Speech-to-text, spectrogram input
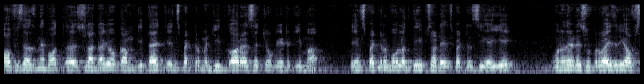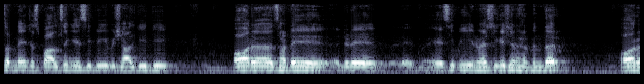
ਆਫੀਸਰਸ ਨੇ ਬਹੁਤ ਅ, ਸ਼ਲਾਘਾਯੋਗ ਕੰਮ ਕੀਤਾ ਹੈ। ਚ inspector Manjit Kaur SHO gate Hakima ਤੇ ਇੰਸਪੈਕਟਰ ਮੋਲਕਦੀਪ ਸਾਡੇ ਇੰਸਪੈਕਟਰ ਸੀਆਈਏ ਉਹਨਾਂ ਦੇ ਜਿਹੜੇ ਸੁਪਰਵਾਈਜ਼ਰੀ ਅਫਸਰ ਨੇ ਜਸਪਾਲ ਸਿੰਘ ਏਸੀਪੀ ਵਿਸ਼ਾਲਜੀਤ ਜੀ ਔਰ ਸਾਡੇ ਜਿਹੜੇ ਏਸੀਪੀ ਇਨਵੈਸਟੀਗੇਸ਼ਨ ਹਰਮਿੰਦਰ ਔਰ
